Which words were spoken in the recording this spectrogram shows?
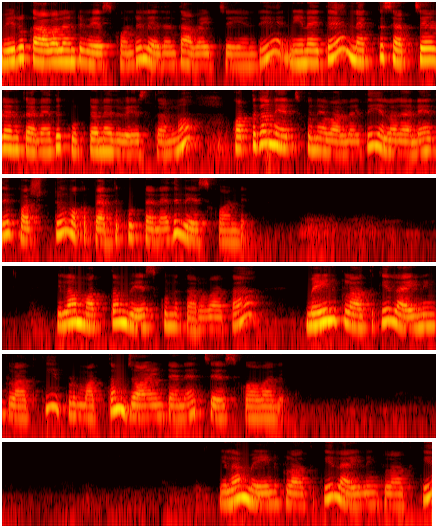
మీరు కావాలంటే వేసుకోండి లేదంటే అవాయిడ్ చేయండి. నేనైతే నెక్ సెట్ చేయడానికి అనేది కుట్టు అనేది వేస్తాను. కొత్తగా నేర్చుకునే వాళ్ళైతే ఇలాగ అనేది ఫస్ట్ ఒక పెద్ద కుట్టు అనేది వేసుకోండి. ఇలా మొత్తం వేసుకున్న తర్వాత మెయిన్ క్లాత్కి లైనింగ్ క్లాత్కి ఇప్పుడు మొత్తం జాయింట్ అనేది చేసుకోవాలి. ఇలా మెయిన్ క్లాత్కి లైనింగ్ క్లాత్కి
